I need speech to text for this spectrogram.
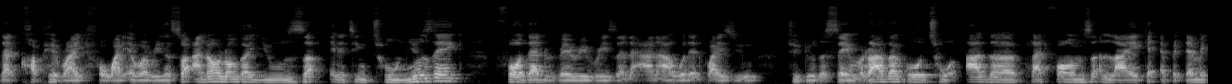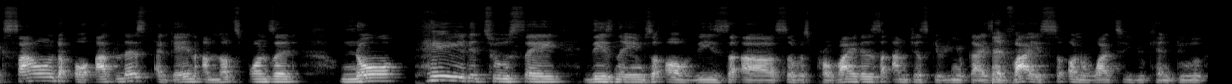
that copyright for whatever reason. So I no longer use editing tool music for that very reason. And I would advise you to do the same. Rather go to other platforms like Epidemic Sound or Artlist. Again, I'm not sponsored nor paid to say these names of these uh, service providers. I'm just giving you guys advice on what you can do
